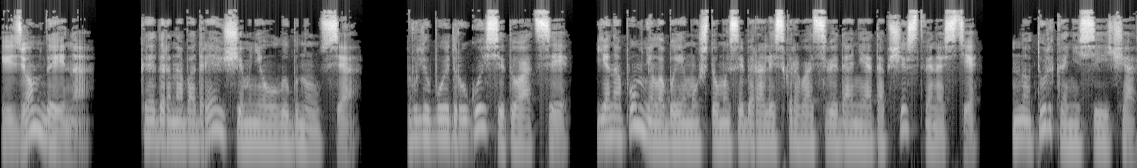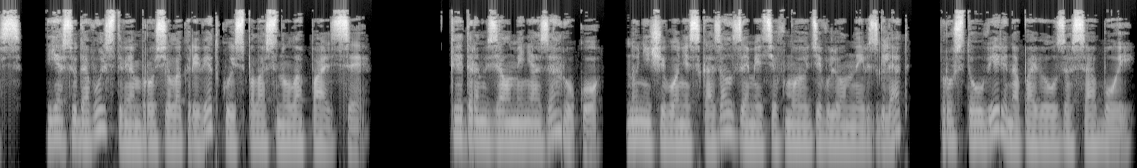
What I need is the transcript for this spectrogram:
«Идём, Дейна?» Кэдерн ободряюще мне улыбнулся. В любой другой ситуации я напомнила бы ему, что мы собирались скрывать свидание от общественности, но только не сейчас. Я с удовольствием бросила креветку и сполоснула пальцы. Кедрон взял меня за руку, но ничего не сказал, заметив мой удивленный взгляд, просто уверенно повел за собой.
